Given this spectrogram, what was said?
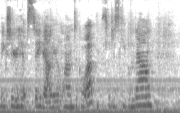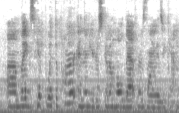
Make sure your hips stay down. You don't want them to go up, so just keep them down. Um, legs hip width apart and then you're just going to hold that for as long as you can.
